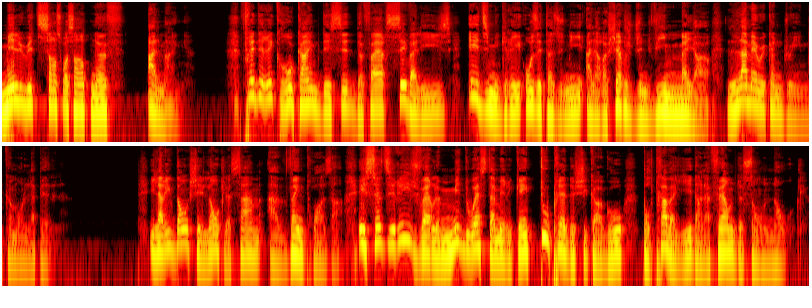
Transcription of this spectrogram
1869, Allemagne. Frédéric Ruckheim décide de faire ses valises et d'immigrer aux États-Unis à la recherche d'une vie meilleure, l'American Dream comme on l'appelle. Il arrive donc chez l'oncle Sam à 23 ans et se dirige vers le Midwest américain tout près de Chicago pour travailler dans la ferme de son oncle.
